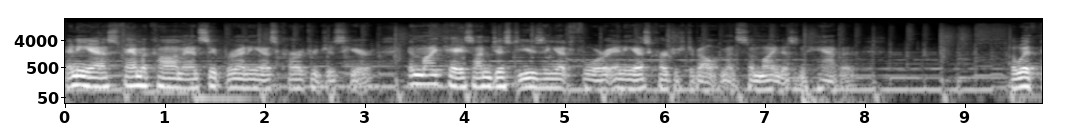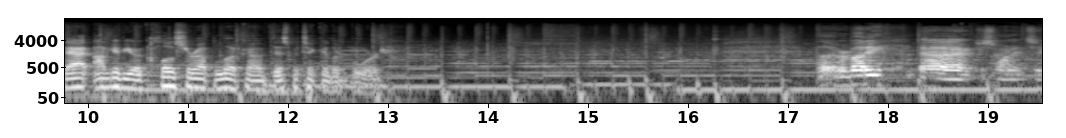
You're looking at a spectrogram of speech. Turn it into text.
NES, Famicom, and Super NES cartridges here. In my case, I'm just using it for NES cartridge development, so mine doesn't have it. So with that, I'll give you a closer up look of this particular board. Hello everybody, uh, just wanted to...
